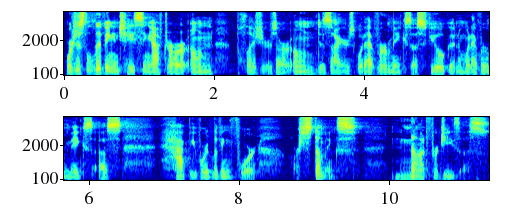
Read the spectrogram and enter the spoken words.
We're just living and chasing after our own pleasures, our own desires, whatever makes us feel good and whatever makes us happy. We're living for our stomachs, not for Jesus.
